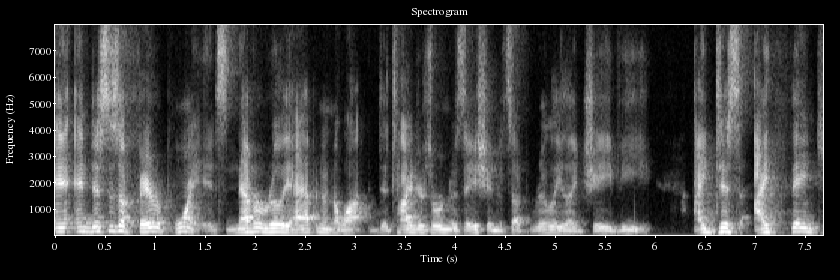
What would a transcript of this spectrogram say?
and, and this is a fair point. It's never really happened in a lot the Tigers organization except really like JV. I just I think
